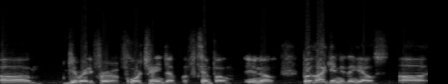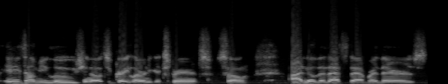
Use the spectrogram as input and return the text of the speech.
Um, get ready for for a change up of tempo, you know. But like anything else, uh, anytime you lose, you know, it's a great learning experience. So I know that that staff right there is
